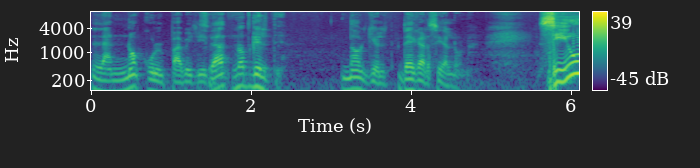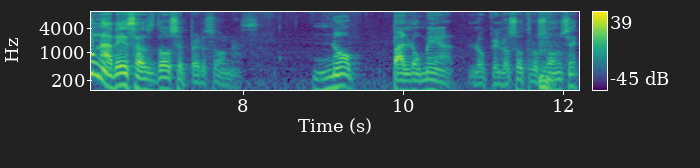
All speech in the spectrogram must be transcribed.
la no culpabilidad. not guilty. No guilty, de García Luna. Si una de esas 12 personas no palomea lo que los otros 11,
